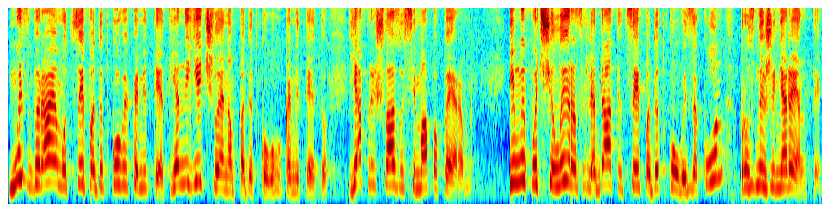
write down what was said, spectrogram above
Ми збираємо цей податковий комітет. Я не є членом податкового комітету. Я прийшла з усіма паперами. І ми почали розглядати цей податковий закон про зниження ренти.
